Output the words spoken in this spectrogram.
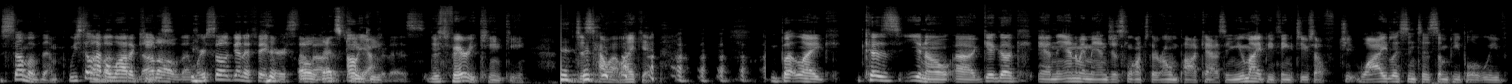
some of them we still have a lot of kinks Not all of them. We're still gonna figure stuff Oh, out. that's as we kinky. go for this. it's very kinky just how i like it but like because you know uh Gigguk and the anime man just launched their own podcast and you might be thinking to yourself why listen to some people we've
